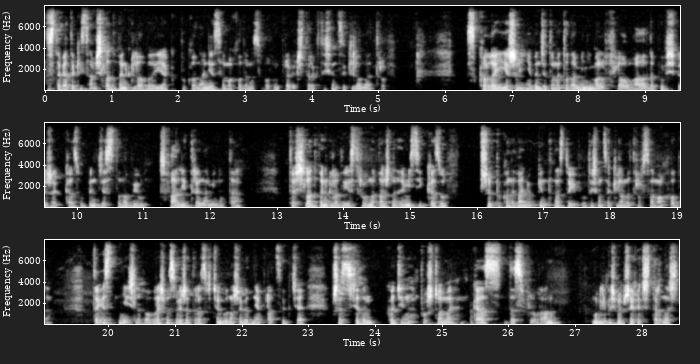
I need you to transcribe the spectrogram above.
zostawia taki sam ślad węglowy jak pokonanie samochodem osobowym prawie 4000 km. Z kolei, jeżeli nie będzie to metoda minimal flow, a dopływ świeżych gazów będzie stanowił 2 litry na minutę, to ślad węglowy jest równoważny emisji gazów przy pokonywaniu 15,5 tysiąca km samochodem. To jest nieźle. Wyobraźmy sobie, że teraz w ciągu naszego dnia pracy, gdzie przez 7 godzin puszczamy gaz desfluran, moglibyśmy przejechać 14,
